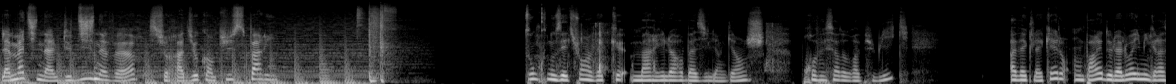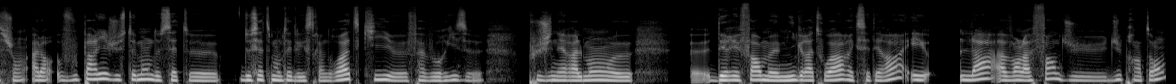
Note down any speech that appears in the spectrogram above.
La matinale de 19h sur Radio Campus Paris. Donc nous étions avec Marie-Laure Basilien-Guinche, professeure de droit public, avec laquelle on parlait de la loi immigration. Alors vous parliez justement de cette, euh, de cette montée de l'extrême droite qui euh, favorise euh, plus généralement des réformes migratoires, etc. Et là, avant la fin du, printemps,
